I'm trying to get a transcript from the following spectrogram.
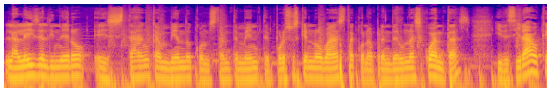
las leyes del dinero están cambiando constantemente. Por eso es que no basta con aprender unas cuantas y decir, ah, ok,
